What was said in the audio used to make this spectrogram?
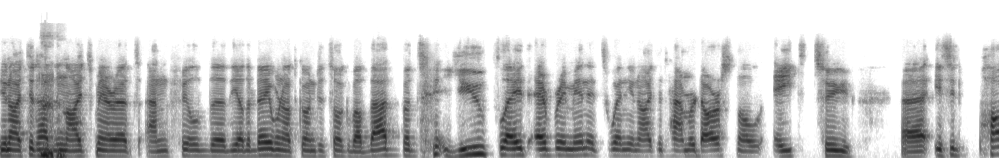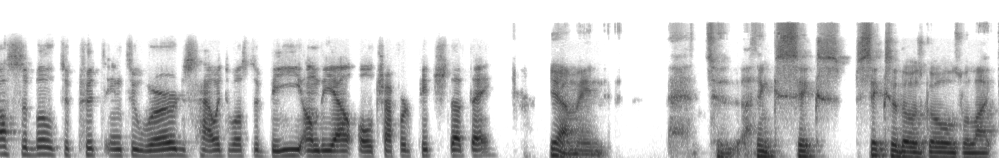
United had a nightmare at Anfield uh, the other day. We're not going to talk about that, but you played every minute when United hammered Arsenal 8 2. Uh, is it possible to put into words how it was to be on the Old Trafford pitch that day? Yeah, I mean, to, I think six six of those goals were like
